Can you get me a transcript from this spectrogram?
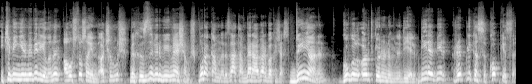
2021 yılının Ağustos ayında açılmış ve hızlı bir büyüme yaşamış. Bu rakamları zaten beraber bakacağız. Dünyanın Google Earth görünümlü diyelim. Birebir replikası, kopyası.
